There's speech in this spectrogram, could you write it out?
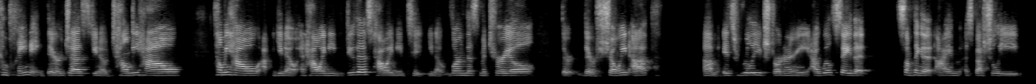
complaining. They're just, you know, tell me how tell me how, you know, and how I need to do this, how I need to, you know, learn this material. They're they're showing up um, it's really extraordinary. I will say that something that I'm especially,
